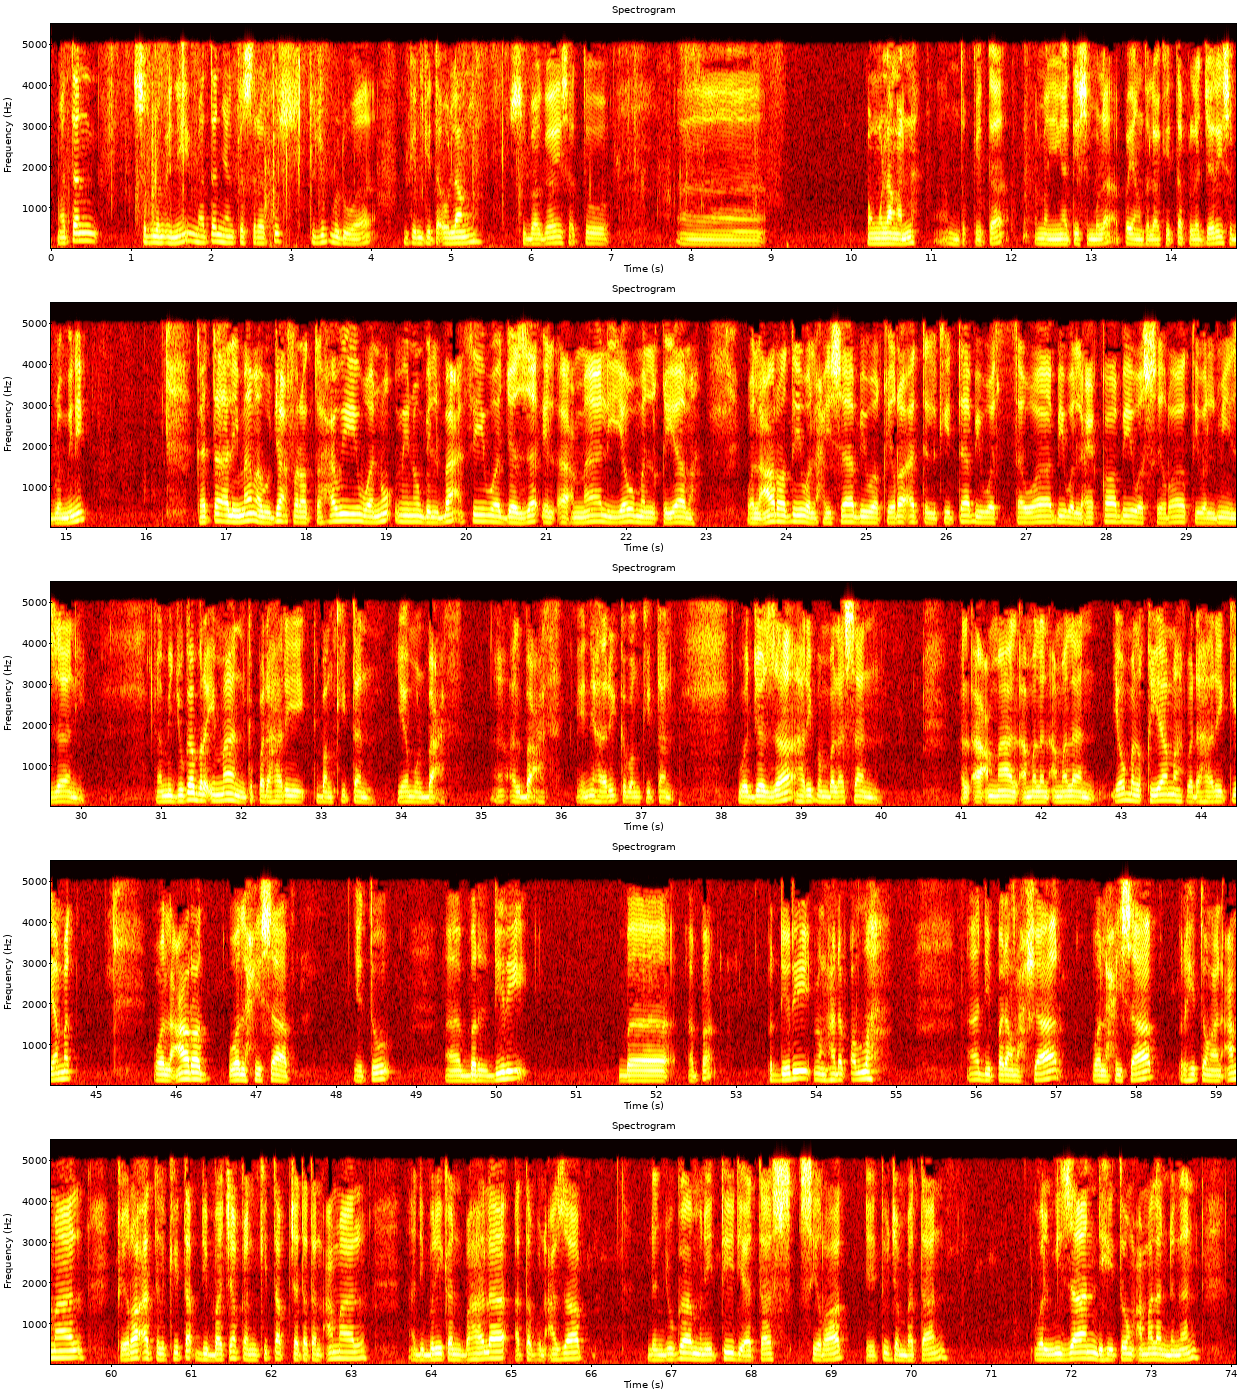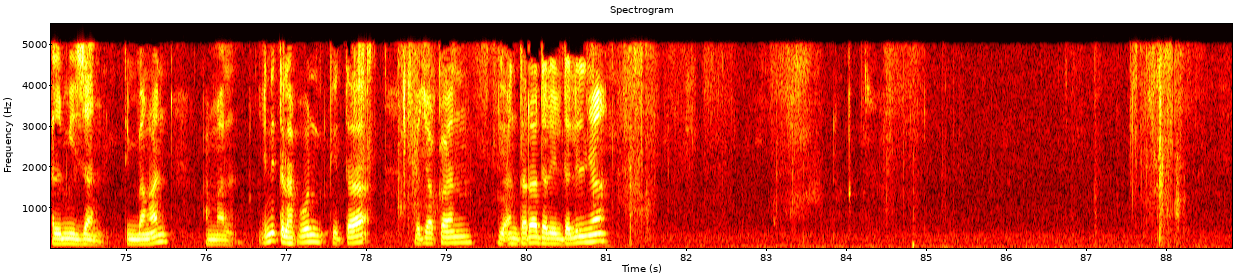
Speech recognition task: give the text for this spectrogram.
Matan sebelum ini Matan yang ke-172 Mungkin kita ulang Sebagai satu uh, Pengulangan lah, Untuk kita Mengingati semula Apa yang telah kita pelajari sebelum ini. Kata al-imam Abu Ja'far al-Tahawi Wa nu'minu bil-ba'thi Wa jaza'il a'mali yawmal qiyamah والعرض والحساب وقراءة الكتاب والثواب والعقاب والصراط والميزان kami juga beriman kepada hari kebangkitan yaumul ba'ts ha, al ba'ts ini hari kebangkitan wa jaza hari pembalasan al a'mal amalan-amalan yaumul qiyamah pada hari kiamat wal arad wal hisab yaitu uh, berdiri be, apa berdiri menghadap Allah ha, di padang mahsyar. Wal hisab perhitungan amal. Qiraat kitab dibacakan kitab catatan amal. Ha, diberikan pahala ataupun azab. Dan juga meniti di atas sirat yaitu jambatan. Wal mizan dihitung amalan dengan al mizan timbangan amal. Ini telah pun kita bacakan di antara dalil-dalilnya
